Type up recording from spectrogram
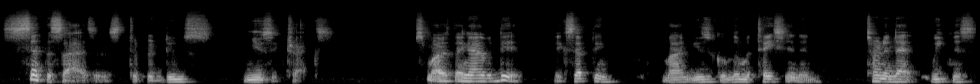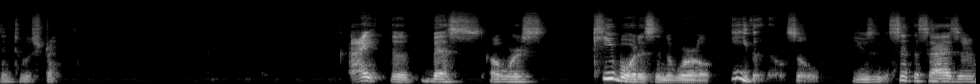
synthesizers to produce music tracks. Smartest thing I ever did, accepting my musical limitation and turning that weakness into a strength. I ain't the best or worst keyboardist in the world either though, so using the synthesizer,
